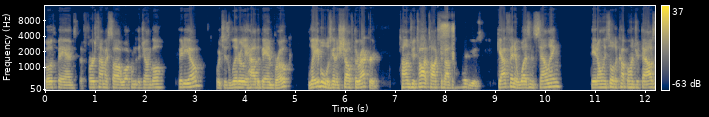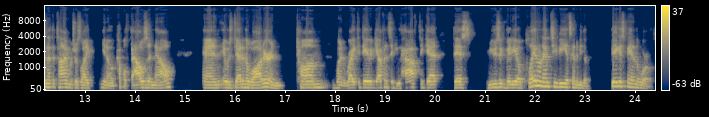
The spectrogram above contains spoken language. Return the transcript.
Both bands. The first time I saw a Welcome to the Jungle video, which is literally how the band broke, label was going to shelf the record. Tom Zutaut talks about the interviews. Geffen, it wasn't selling. They'd only sold a couple hundred thousand at the time, which was like, you know, a couple thousand now and it was dead in the water. And Tom went right to David Geffen and said, "You have to get this music video played on MTV. It's going to be the biggest band in the world."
